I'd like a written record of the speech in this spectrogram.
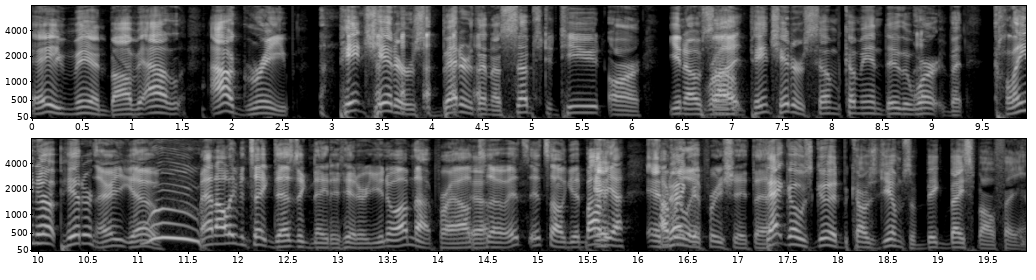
Amen, Bobby. I I agree. Pinch hitters better than a substitute or you know some Right. pinch hitters. Some come in do the work, but cleanup hitter. There you go. Woo. Man, I'll even take designated hitter. You know, I'm not proud, Yeah. so it's it's all good. Bobby, And- I, and I really go- appreciate that. That goes good because Jim's a big baseball fan,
